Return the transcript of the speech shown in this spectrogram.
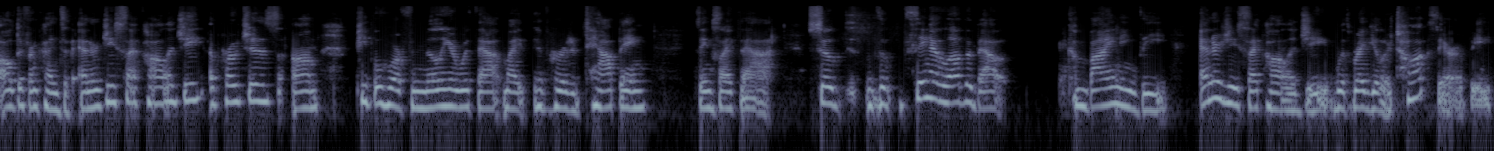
all different kinds of energy psychology approaches. Um, people who are familiar with that might have heard of tapping, things like that. So the thing I love about combining the energy psychology with regular talk therapy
